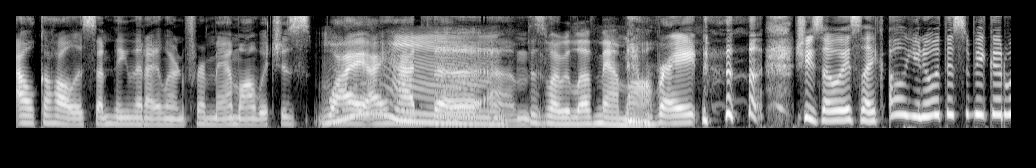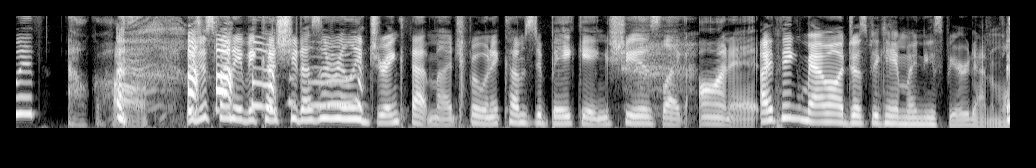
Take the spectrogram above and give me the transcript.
alcohol is something that i learned from mama which is why i had the um, This is why we love Mama. right she's always like oh you know what this would be good with alcohol which is funny because she doesn't really drink that much but when it comes to baking she is like on it I think Mama just became my new spirit animal.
